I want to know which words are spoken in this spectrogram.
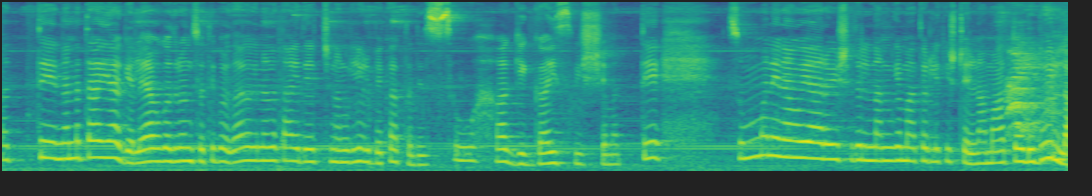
ಮತ್ತು ನನ್ನ ತಾಯಿ ಹಾಗೆಲ್ಲ ಯಾವಾಗಾದ್ರೂ ಒಂದು ಸತಿ ಬರೋದು. ಹಾಗಾಗಿ ನನ್ನ ತಾಯಿದು ಹೆಚ್ಚು ನನಗೆ ಹೇಳಬೇಕಾಗ್ತದೆ. ಸೊ ಹಾಗೆ ಗೈಸ್ ವಿಷಯ. ಮತ್ತು ಸುಮ್ಮನೆ ನಾವು ಯಾರ ವಿಷಯದಲ್ಲಿ ನನಗೆ ಮಾತಾಡಲಿಕ್ಕೆ ಇಷ್ಟ ಇಲ್ಲ. ನಾನು ಮಾತಾಡೋದು ಇಲ್ಲ,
